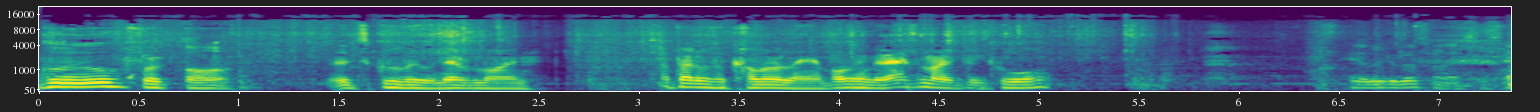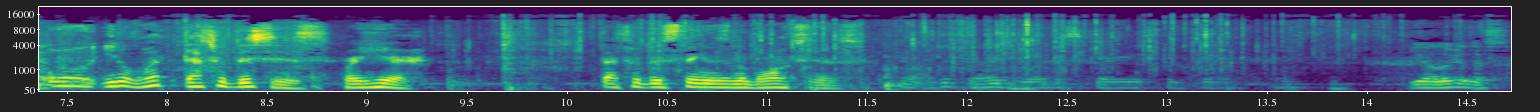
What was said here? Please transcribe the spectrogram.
glue for oh, it's glue. Never mind. I thought it was a color lamp. I was that might be cool. Hey, look at this one. Oh, you know what? That's what this is right here. That's what this thing is in the box is. I just realized you're the scariest thing. Yo, look at this.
